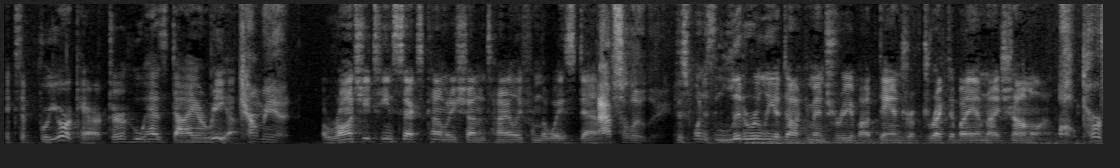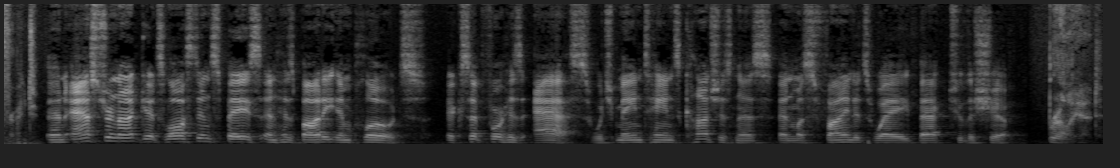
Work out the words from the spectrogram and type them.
except for your character who has diarrhea. Count me in. A raunchy teen sex comedy shot entirely from the waist down. Absolutely. This one is literally a documentary about dandruff directed by M. Night Shyamalan. Oh, perfect. An astronaut gets lost in space and his body implodes, except for his ass, which maintains consciousness and must find its way back to the ship. Brilliant.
